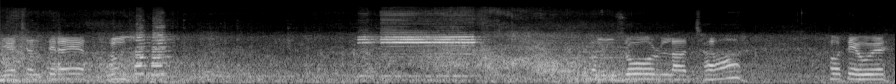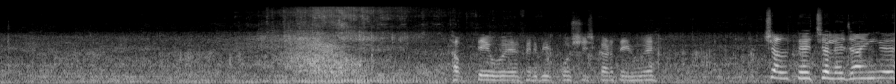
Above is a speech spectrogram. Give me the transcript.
ये चलते रहे हम। कमज़ोर, लाचार होते हुए। थकते हुए फिर भी कोशिश करते हुए चलते चले जाएँगे।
